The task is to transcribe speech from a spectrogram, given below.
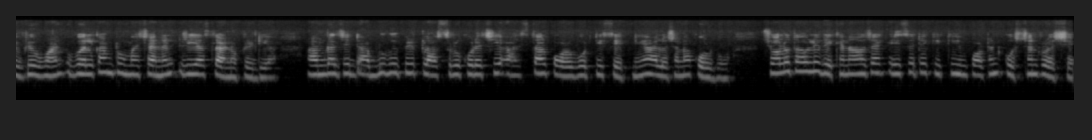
everyone welcome to my channel Riyas লার্নোপ্রেডিয়া আমরা যে ডাব্লিউবিপির ক্লাস শুরু করেছি, আজ তার পরবর্তী সেট নিয়ে আলোচনা করব। চলো তাহলে দেখে নেওয়া যাক এই সেটে কী কী ইম্পর্ট্যান্ট কোশ্চেন রয়েছে।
